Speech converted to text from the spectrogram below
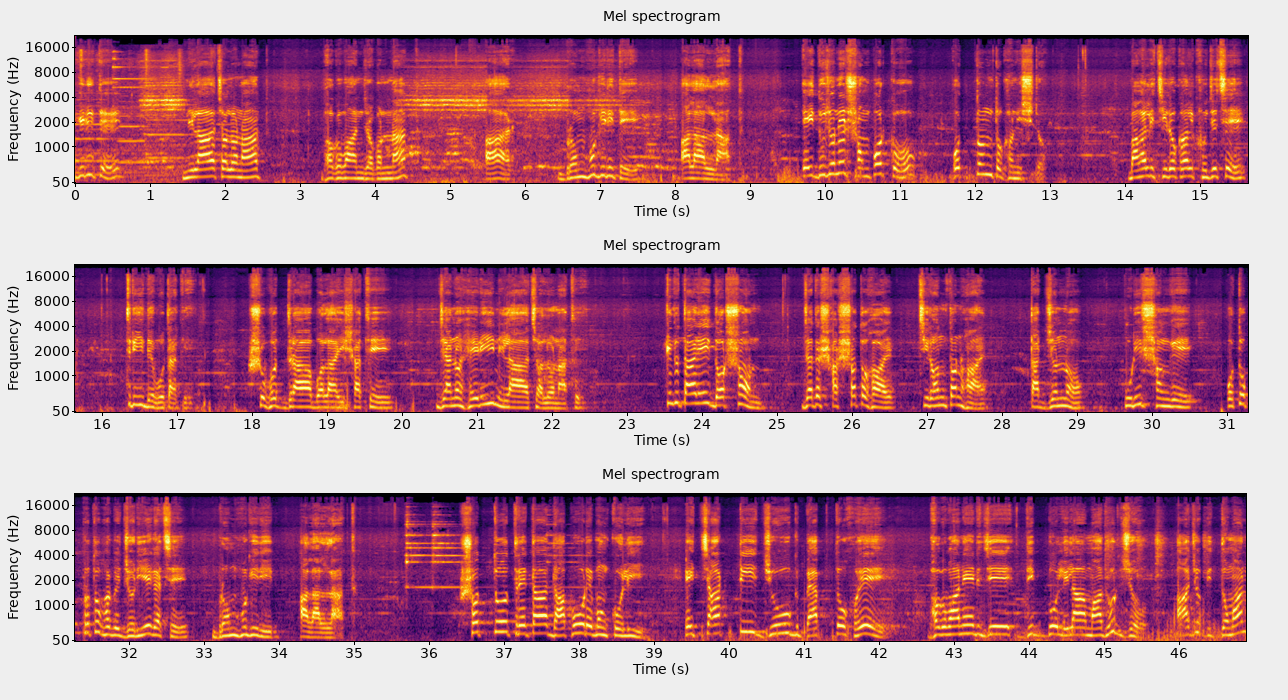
নীলগিরিতে নীলাচলনাথ, ভগবান জগন্নাথ আর ব্রহ্মগিরিতে আলালনাথ। এই দুজনের সম্পর্ক অত্যন্ত ঘনিষ্ঠ। বাঙালি চিরকাল খুঁজেছে ত্রিদেবতাকে। সুভদ্রা বলাই সাথে যেন হেরি নীলাচলনাথে। কিন্তু তার এই দর্শন যাতে শাশ্বত হয়, চিরন্তন হয়, তার জন্য পুরীর সঙ্গে ওতপ্রোতভাবে জড়িয়ে গেছে ব্রহ্মগিরির আলাল্লাথ সত্য, ত্রেতা, দাপর এবং কলি এই চারটি যুগ ব্যাপ্ত হয়ে ভগবানের যে দিব্য লীলা মাধুর্য আজও বিদ্যমান,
